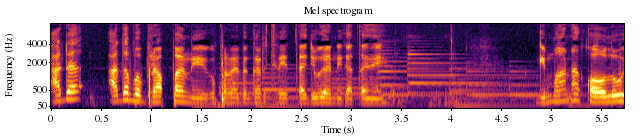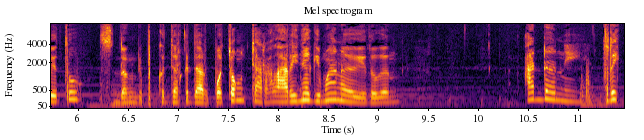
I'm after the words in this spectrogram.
Ada ada beberapa nih gue pernah dengar cerita juga nih katanya. Gimana kalau lu itu sedang dikejar-kejar pocong cara larinya gimana gitu kan? Ada nih trik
